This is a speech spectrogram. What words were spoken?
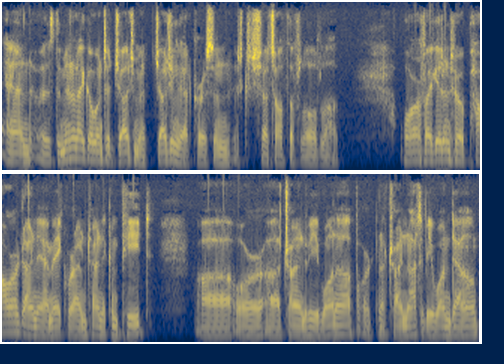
and the minute I go into judgment, judging that person, it shuts off the flow of love. Or if I get into a power dynamic where I'm trying to compete uh, or uh, trying to be one up or not, trying not to be one down.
